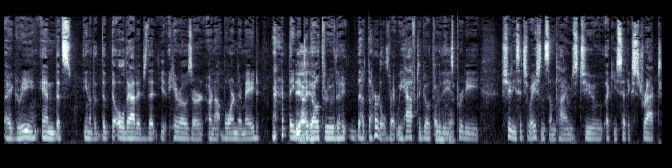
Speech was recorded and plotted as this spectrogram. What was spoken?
I agree. And that's, you know, the, the, the old adage that heroes are, are not born, they're made. they need yeah, to yeah. go through the, the, the hurdles, right? We have to go through uh, these pretty shitty situations sometimes to, like you said, extract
